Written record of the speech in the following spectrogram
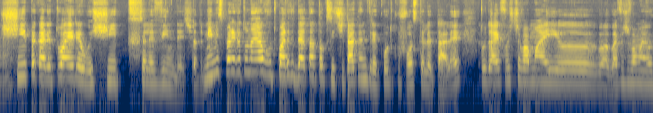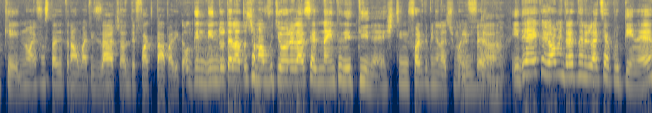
și pe care tu ai reușit să le vindeci. Mie mi se pare că tu n-ai avut parte de atâta toxicitate în trecut cu fostele tale. Tu ai fost ceva mai, uh, ai fost ceva mai ok, nu ai fost atât de traumatizat și atât de fucked up. Adică gândindu-te la tot ce am avut eu în relația dinainte de tine, știind foarte bine la ce mă refer. Da. Ideea e că eu am intrat în relația cu tine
